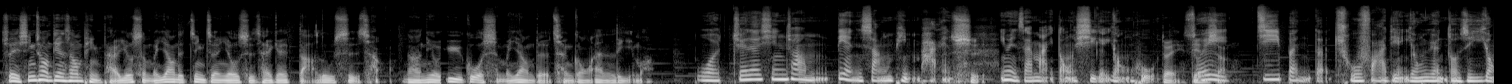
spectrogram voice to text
所以，新创电商品牌有什么样的竞争优势才可以打入市场？那你有遇过什么样的成功案例吗？我觉得新创电商品牌是因为你在买东西给用户，对，所以基本的出发点永远都是用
